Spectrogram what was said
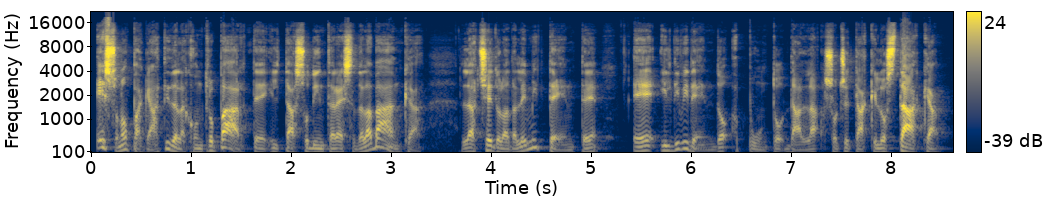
e sono pagati dalla controparte, il tasso di interesse della banca, la cedola dall'emittente e il dividendo appunto dalla società che lo stacca.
